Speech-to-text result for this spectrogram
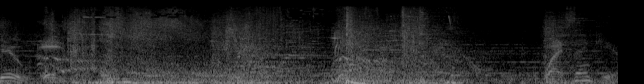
Too easy. Why, thank you.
